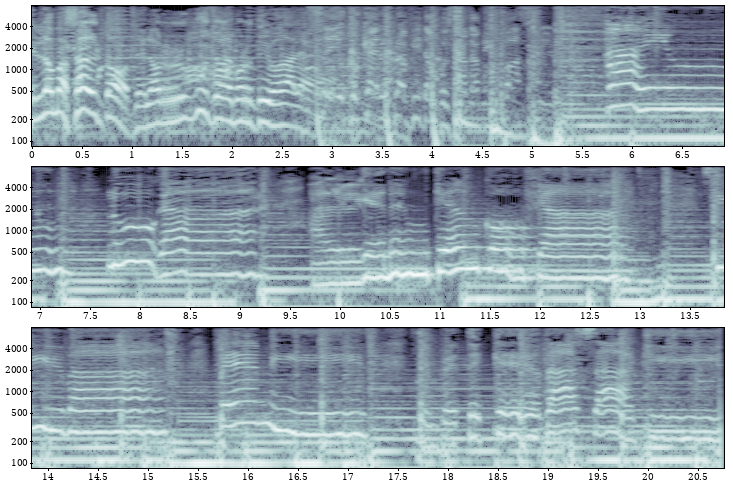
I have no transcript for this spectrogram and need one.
en lo más alto del orgullo deportivo. Dale. Hay un lugar, alguien en quien confiar. Si vas, venís, siempre te quedas aquí.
